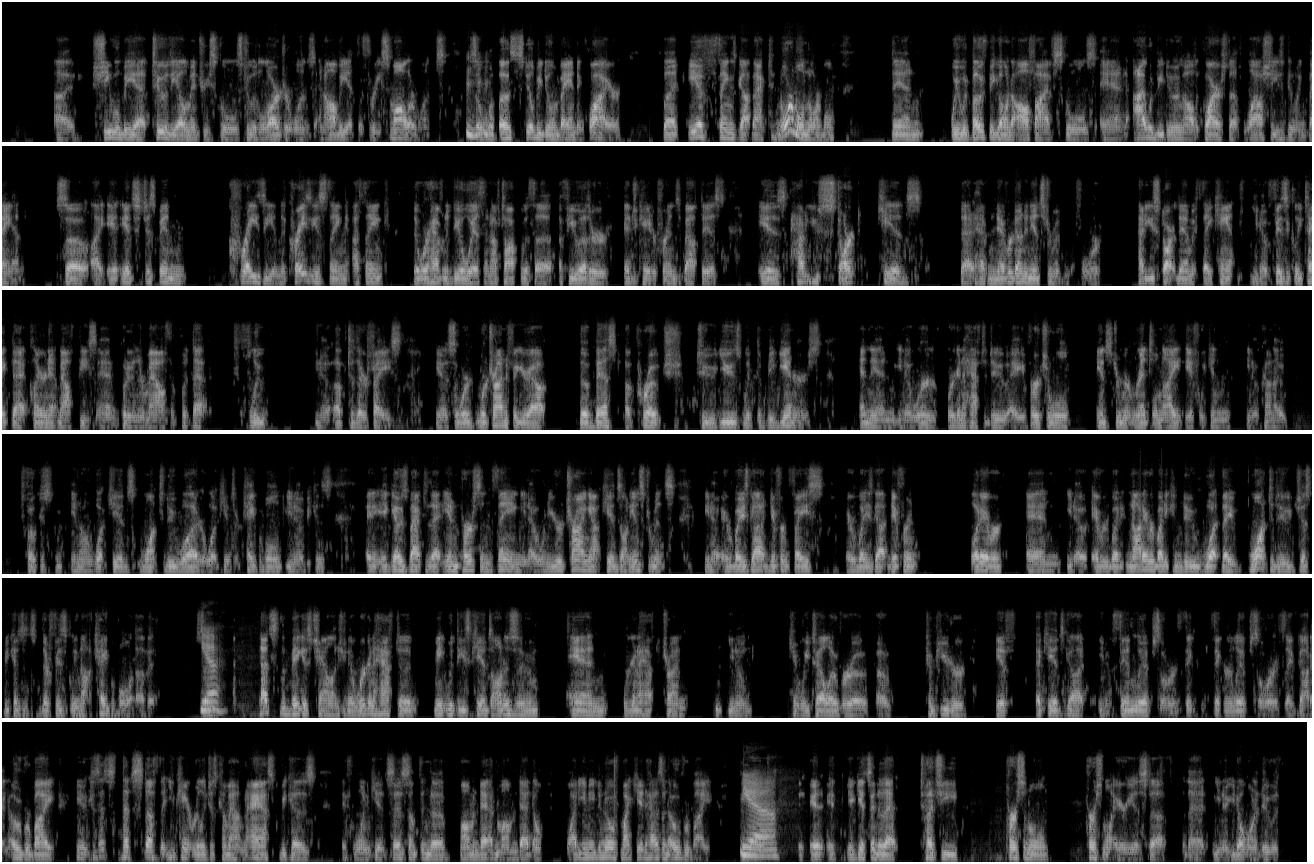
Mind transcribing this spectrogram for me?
uh, she will be at two of the elementary schools, two of the larger ones, and I'll be at the three smaller ones. So Mhm. we'll both still be doing band and choir. But if things got back to normal, normal, then we would both be going to all five schools, and I would be doing all the choir stuff while she's doing band. So like it, it's just been crazy, and the craziest thing I think that we're having to deal with, and I've talked with a, a few other educator friends about this, is how do you start kids that have never done an instrument before how do you start them if they can't you know physically take that clarinet mouthpiece and put it in their mouth or put that flute you know up to their face. You know so we're we're trying to figure out the best approach to use with the beginners. And then you know we're we're going to have to do a virtual instrument rental night if we can you know kind of focus you know on what kids want to do what or what kids are capable you know because it, it goes back to that in-person thing. You know when you're trying out kids on instruments you know everybody's got a different face everybody's got different whatever and you know everybody not everybody can do what they want to do just because it's they're physically not capable of it so yeah. that's the biggest challenge you know we're going to have to meet with these kids on a zoom and we're going to have to try and you know can we tell over a, a computer if a kid's got you know thin lips or thick thicker lips or if they've got an overbite you know because that's that's stuff that you can't really just come out and ask because if one kid says something to mom and dad, mom and dad don't, why do you need to know if my kid has an overbite? You know, Yeah. it, it it gets into that touchy personal personal area stuff that you know you don't want to do with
